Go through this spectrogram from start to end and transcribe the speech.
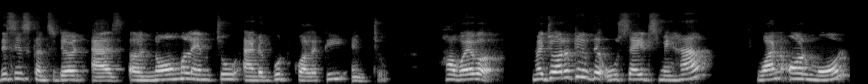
This is considered as a normal M2 and a good quality M2. However, majority of the oocytes may have one or more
